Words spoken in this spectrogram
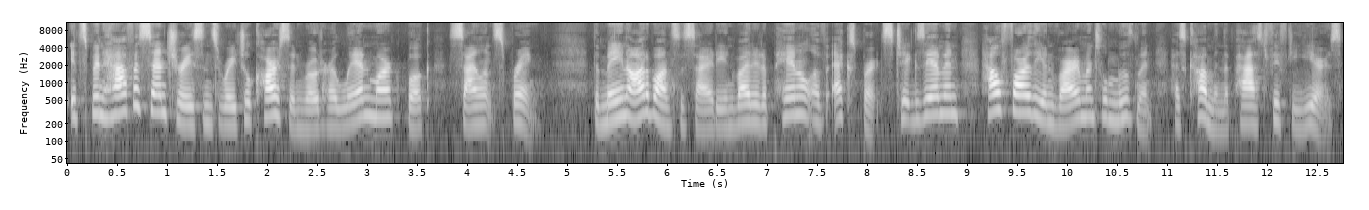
It's been half a century since Rachel Carson wrote her landmark book, Silent Spring. The Maine Audubon Society invited a panel of experts to examine how far the environmental movement has come in the past 50 years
